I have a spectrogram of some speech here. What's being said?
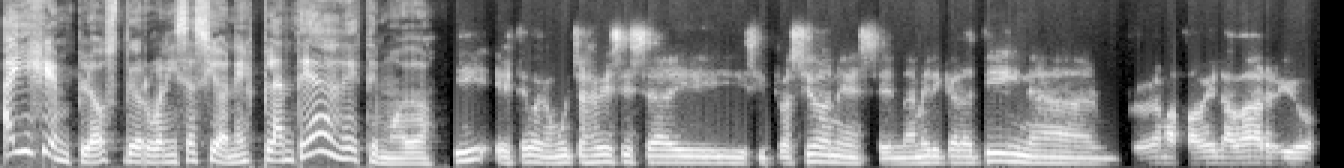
Hay ejemplos de urbanizaciones planteadas de este modo. Y este, bueno, muchas veces hay situaciones en América Latina, el programa Favela Barrio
